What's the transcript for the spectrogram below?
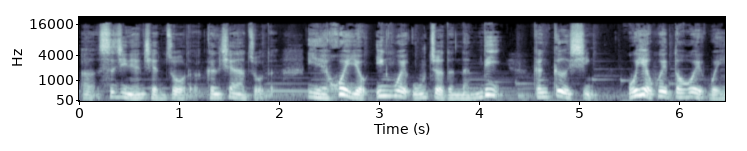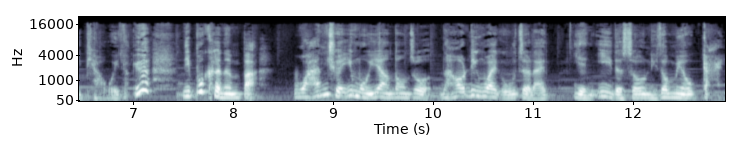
呃，十几年前做的，跟现在做的也会有，因为舞者的能力跟个性，我也会都会微调微调，因为你不可能把。完全一模一样的动作，然后另外一个舞者来演绎的时候，你都没有改，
